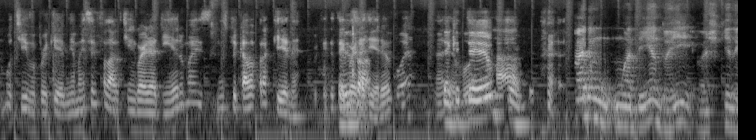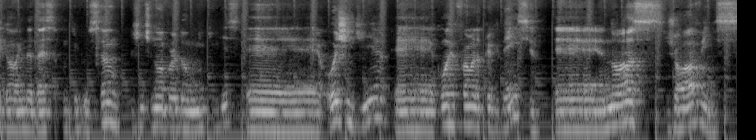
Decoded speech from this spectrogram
O motivo, porque minha mãe sempre falava que tinha que guardar dinheiro, mas não explicava para quê, né? Por que, que eu tenho que guardar dinheiro? Eu vou, é né? Tem que ter um Vale um, um, adendo aí, eu acho que é legal ainda dar essa contribuição, a gente não abordou muito isso. É, hoje em dia, é, com a reforma da Previdência, é, nós, jovens,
